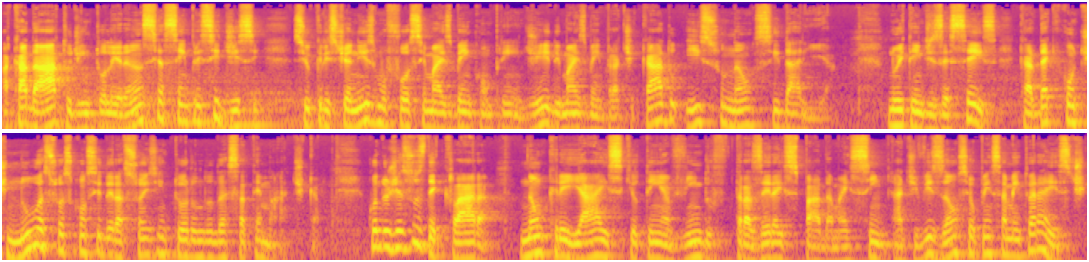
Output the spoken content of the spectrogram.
A cada ato de intolerância sempre se disse: se o cristianismo fosse mais bem compreendido e mais bem praticado, isso não se daria. No item 16, Kardec continua suas considerações em torno dessa temática. Quando Jesus declara: Não creiais que eu tenha vindo trazer a espada, mas sim a divisão, seu pensamento era este.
